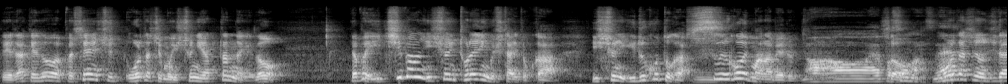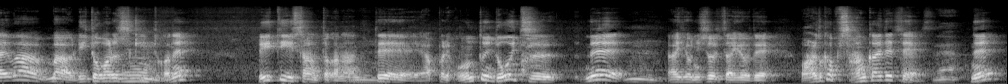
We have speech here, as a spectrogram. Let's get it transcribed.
でだけどやっぱり選手俺たちも一緒にやったんだけどやっぱり一番一緒にトレーニングしたりとか一緒にいることがすごい学べる、ああやっぱそうなんですね。俺たちの時代は、まあ、リトバルスキーとかね、リティさんとかなんて、やっぱり本当にドイツね、代表西ドイツ代表でワールドカップ3回出てね。ね。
